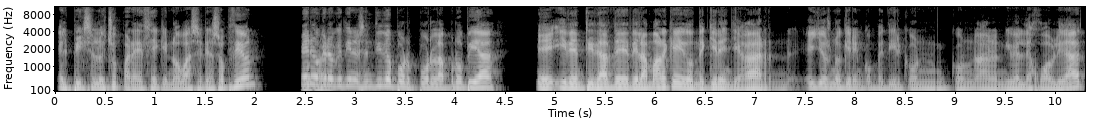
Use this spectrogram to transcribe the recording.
el Pixel 8 parece que no va a ser esa opción, pero Total. creo que tiene sentido por, por la propia eh, identidad de, de la marca y donde quieren llegar. Ellos no quieren competir con, con- a nivel de jugabilidad.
